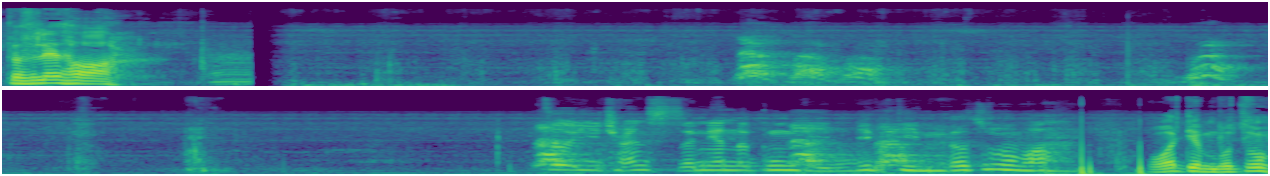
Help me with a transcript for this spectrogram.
就是那套啊。这一拳十年的功底，你顶得住吗？我顶不住。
